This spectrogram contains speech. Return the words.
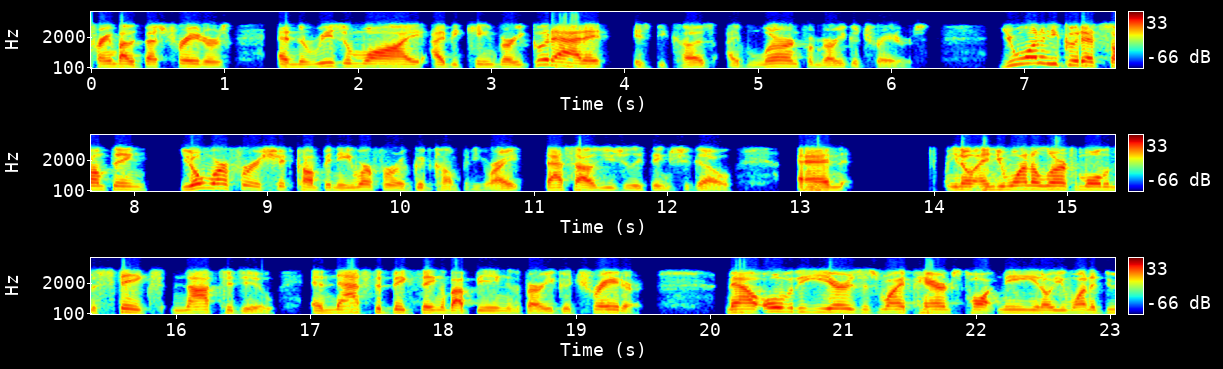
trained by the best traders. And the reason why I became very good at it is because I've learned from very good traders. You want to be good at something, you don't work for a shit company, you work for a good company, right? That's how usually things should go. And you know, and you want to learn from all the mistakes not to do. And that's the big thing about being a very good trader. Now, over the years, as my parents taught me, you know, you want to do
